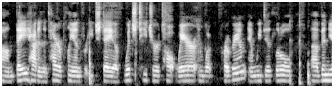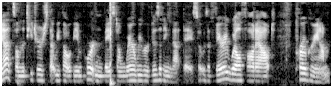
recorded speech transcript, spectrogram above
um, they had an entire plan for each day of which teacher taught where and what program. And we did little uh, vignettes on the teachers that we thought would be important based on where we were visiting that day. So it was a very well thought out program.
